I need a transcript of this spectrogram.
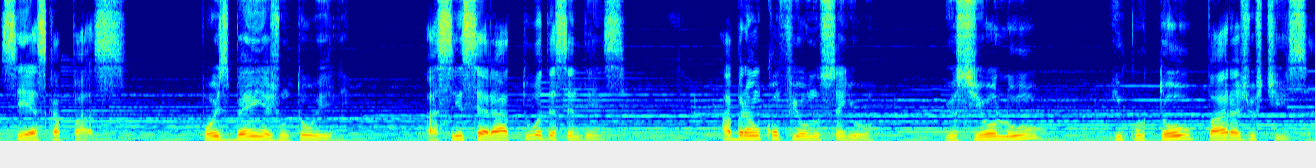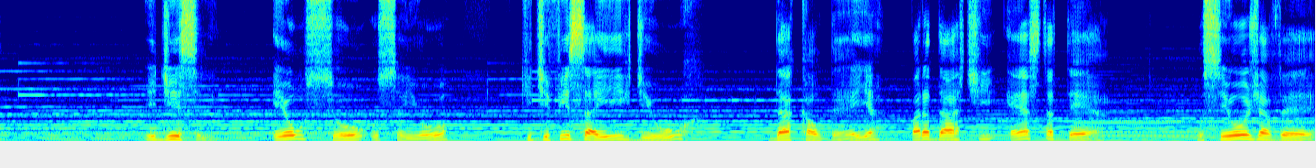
se és capaz. Pois bem, ajuntou ele assim será a tua descendência. Abraão confiou no Senhor, e o Senhor o imputou para a justiça. E disse-lhe: Eu sou o Senhor que te fiz sair de Ur, da Caldeia, para dar-te esta terra. O Senhor Javé,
